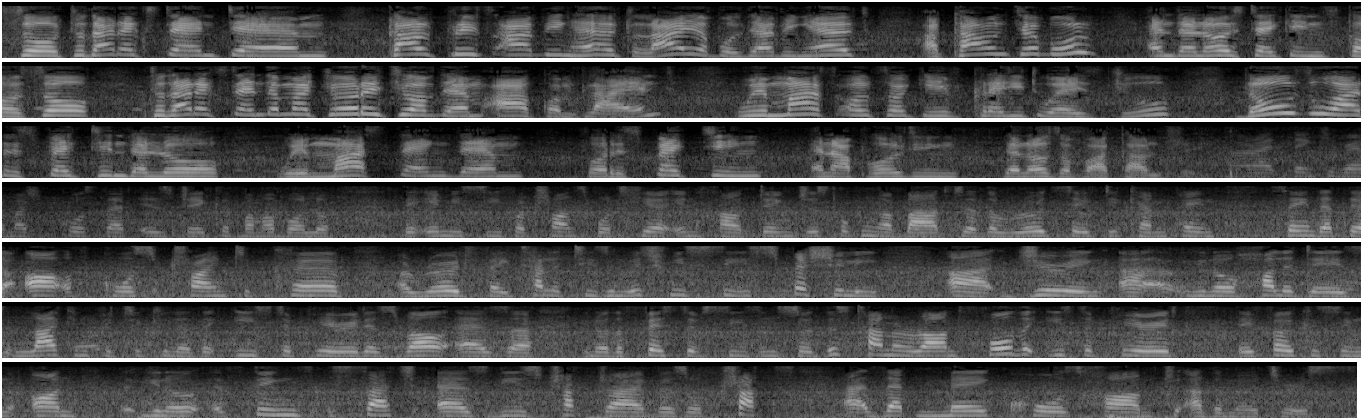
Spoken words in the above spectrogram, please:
So to that extent, um, culprits are being held liable, they are being held accountable, and the law is taking its course. So to that extent, the majority of them are compliant. We must also give credit where it's due. Those who are respecting the law, we must thank them for respecting and upholding the laws of our country. All right, thank you very much. Of course, that is Jacob Mamabolo, the MEC for Transport here in Gauteng, just talking about uh, the road safety campaign, saying that they are, of course, trying to curb uh, road fatalities, in which we see, especially uh, during, uh, you know, holidays, like in particular the Easter period, as well as, uh, you know, the festive season. So this time around, for the Easter period, they're focusing on, you know, things such as these truck drivers or trucks uh, Uh, that may cause harm to other motorists.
